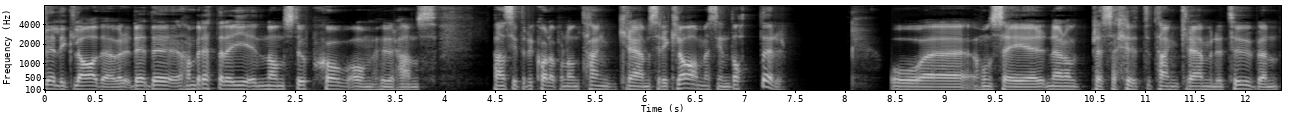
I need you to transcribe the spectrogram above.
väldigt glad över. Det, det, han berättade i någon ståuppshow om hur hans, han sitter och kollar på någon tandkrämsreklam med sin dotter. Och uh, hon säger, när de pressar ut tandkrämen ur tuben,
